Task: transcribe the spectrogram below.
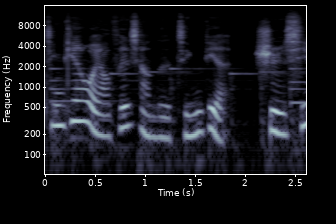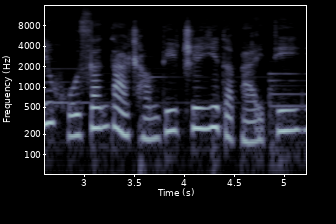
今天我要分享的景点是西湖三大长堤之一的白堤。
